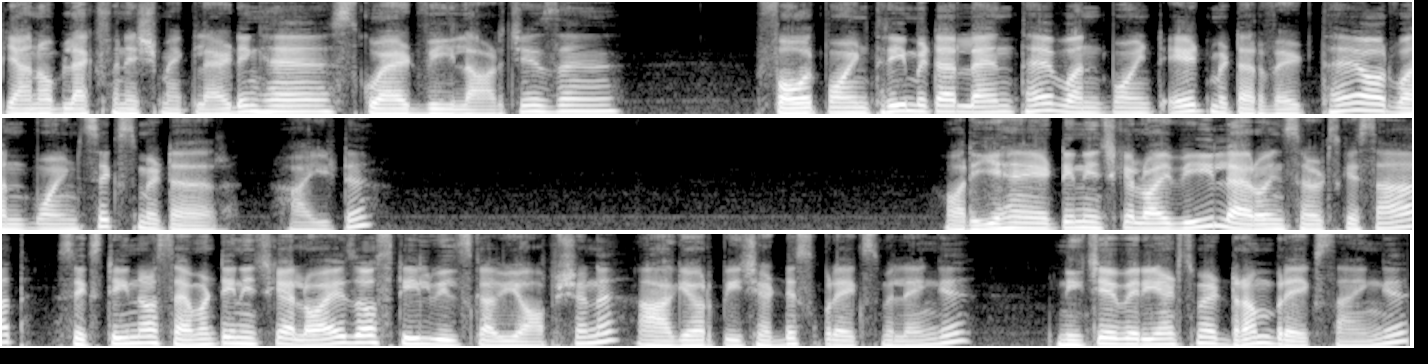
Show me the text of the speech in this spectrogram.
पियानो ब्लैक फिनिश में क्लैडिंग है स्क्वाड व्हील आर्चेज हैं। 4.3 मीटर लेंथ है 1.8 मीटर वेथ है और 1.6 मीटर हाइट और ये हैं 18 इंच के लॉय व्हील एरो इंसर्ट्स के साथ। 16 और 17 इंच के लॉयज और स्टील व्हील्स का भी ऑप्शन है। आगे और पीछे डिस्क ब्रेक्स मिलेंगे। नीचे वेरिएंट्स में ड्रम ब्रेक्स आएँगे।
